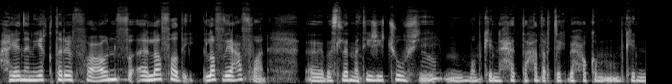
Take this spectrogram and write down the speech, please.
أحيانا يقترف عنف لفظي لفظي عفوا بس لما تيجي تشوفي نعم. ممكن حتى حضرتك بحكم ممكن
